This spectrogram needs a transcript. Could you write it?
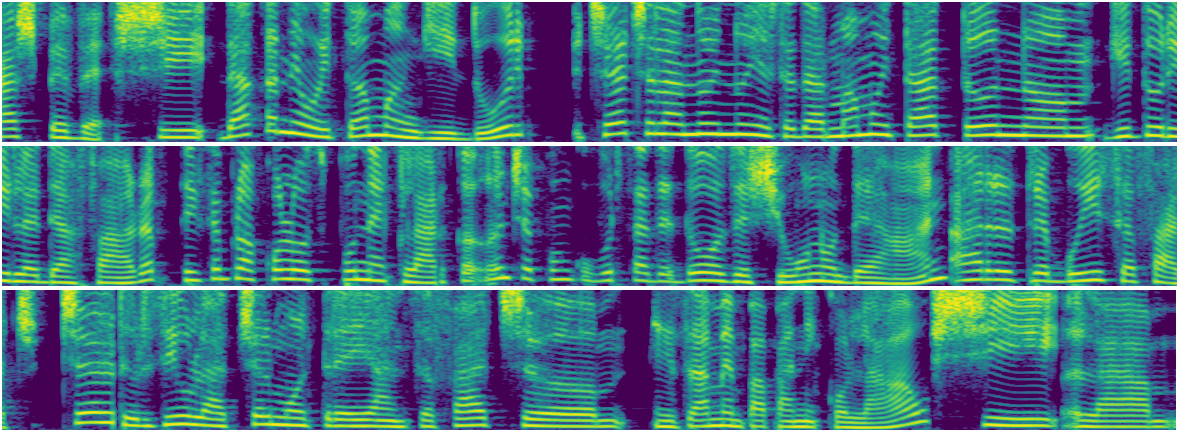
HPV. Și dacă ne uităm în ghiduri, ceea ce la noi nu este, dar m-am uitat în uh, ghidurile de afară. De exemplu, acolo spune clar că începând cu vârsta de 21 de ani, ar trebui să faci cel târziu la cel mult 3 ani să faci uh, examen Papa Nicolau și la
